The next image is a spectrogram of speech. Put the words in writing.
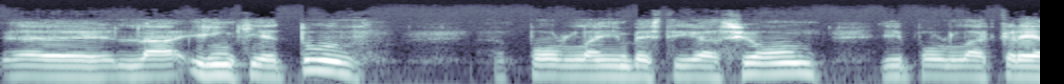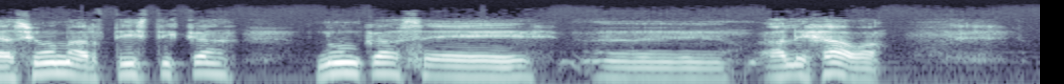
eh, la inquietud por la investigación y por la creación artística nunca se eh, alejaba.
